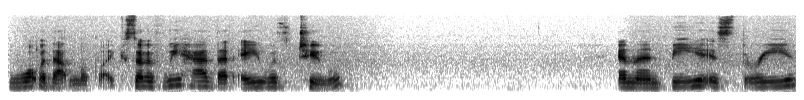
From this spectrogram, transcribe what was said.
what would that look like? So if we had that A was 2, and then B is 3x,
